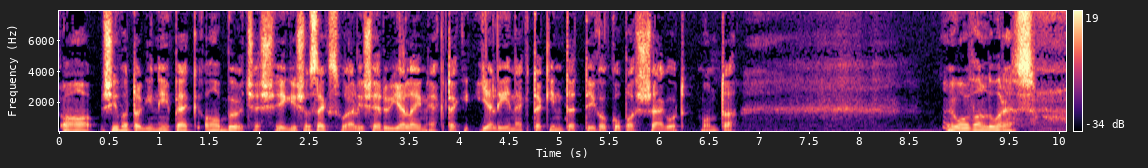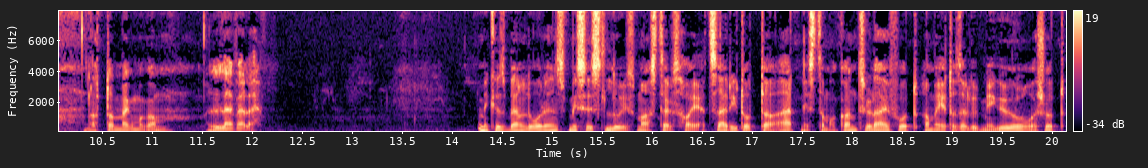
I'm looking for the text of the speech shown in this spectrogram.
A sivatagi népek a bölcsesség és a szexuális erő jelének, jelének tekintették a kopasságot, mondta. Jól van, Lorenz, adtam meg magam. Levele. Miközben Lawrence Mrs. Louis Masters haját szárította, átnéztem a Country Life-ot, amelyet az előbb még ő olvasott.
